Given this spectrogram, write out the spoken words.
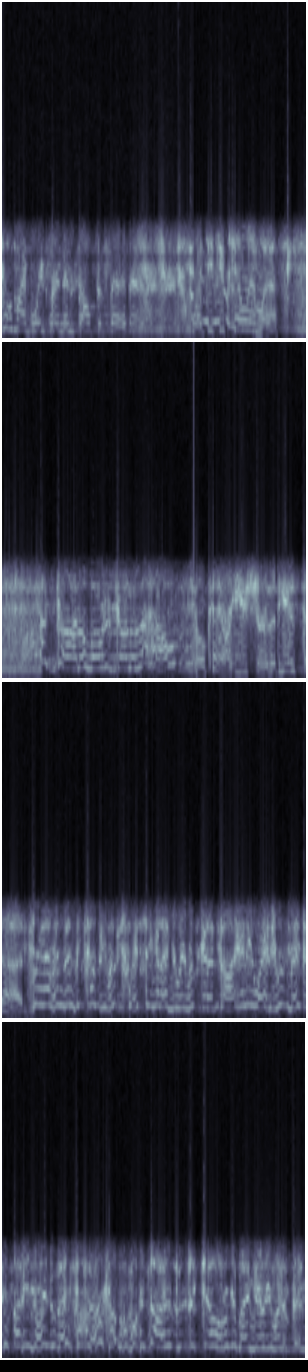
killed my boyfriend in self-defense. What did you kill him with? A gun, a loaded gun in the house. Okay, are you sure that he is dead? Ma'am, and then because he was twitching and I knew he was going to die anyway and he was making funny noises, I shot him a couple more times just to kill him because I knew he would have been.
